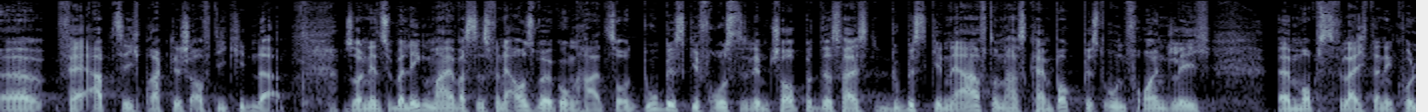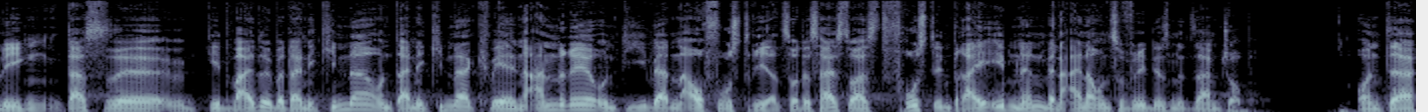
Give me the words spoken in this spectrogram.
äh, vererbt sich praktisch auf die Kinder. So, und jetzt überlegen mal, was das für eine Auswirkung hat. So, du bist gefrustet im Job, das heißt, du bist genervt und hast keinen Bock, bist unfreundlich, äh, mobst vielleicht deine Kollegen. Das äh, geht weiter über deine Kinder und deine Kinder quälen andere und die werden auch frustriert. So, das heißt, du hast Frust in drei Ebenen, wenn einer unzufrieden ist mit seinem Job. Und äh,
